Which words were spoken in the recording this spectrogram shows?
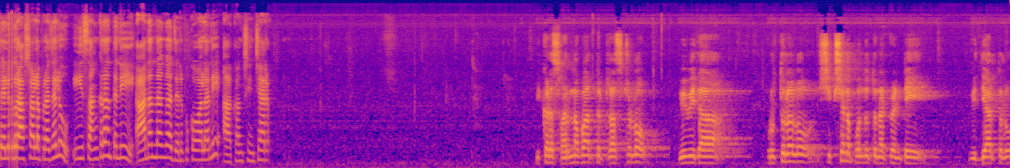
తెలుగు రాష్ట్రాల ప్రజలు ఈ సంక్రాంతిని ఆనందంగా జరుపుకోవాలని ఆకాంక్షించారు. ఇక్కడ స్వర్ణ భారత్ ట్రస్టులో వివిధ వృత్తులలో శిక్షణ పొందుతున్నటువంటి విద్యార్థులు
